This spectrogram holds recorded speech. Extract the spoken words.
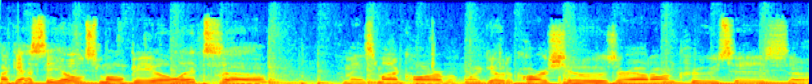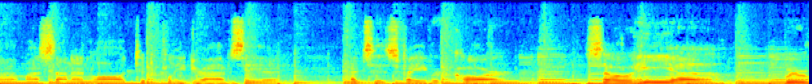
I guess the Oldsmobile. It's uh, I mean it's my car, but when we go to car shows or out on cruises, uh, my son-in-law typically drives it. That's his favorite car. So he uh, we were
